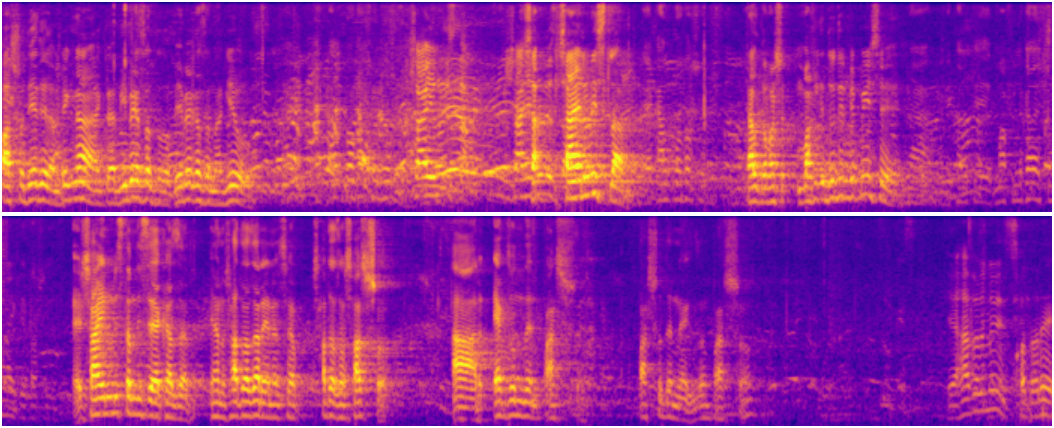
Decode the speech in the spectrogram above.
পাঁচশো দিয়ে দিলাম ঠিক না? একটা বিবেক আছে তো বিবেক আছে না কেউ? শাহিনুল ইসলাম। শাহিনুর ইসলাম। কালকে মাসে মাসে দুদিন পেয়েছে শাহিনুল ইসলাম দিছে এক হাজার এখানে সাত হাজার এনে সাত হাজার সাতশো। আর একজন দেন পাঁচশো। পাঁচশো দেন একজন পাঁচশো। কত রে?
